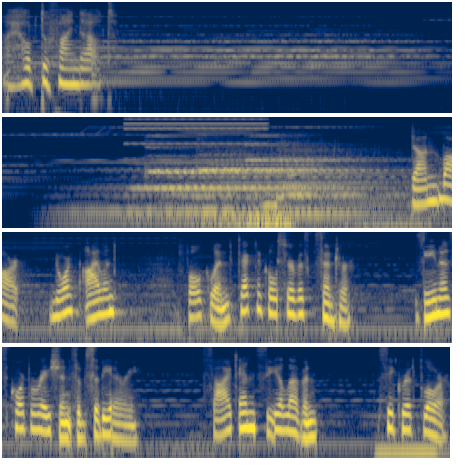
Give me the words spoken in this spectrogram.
I hope to find out. Dunbar, North Island, Falkland Technical Service Center. Zenas Corporation subsidiary. Site NC11. Secret floor.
